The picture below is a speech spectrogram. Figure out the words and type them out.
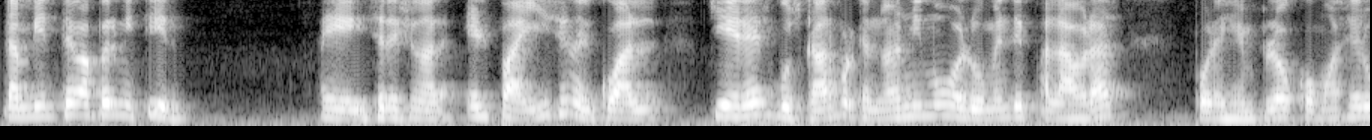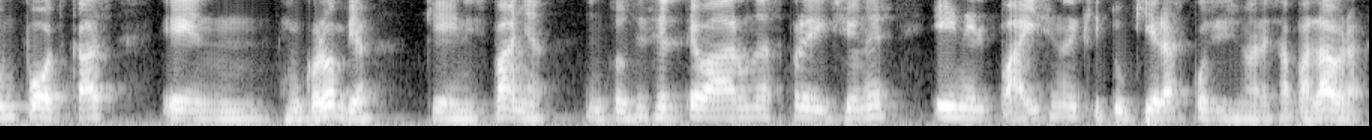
También te va a permitir eh, seleccionar el país en el cual quieres buscar porque no es el mismo volumen de palabras por ejemplo, cómo hacer un podcast en, Colombia que en España. Entonces él te va a dar unas predicciones en el país en el que tú quieras posicionar esa palabra.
